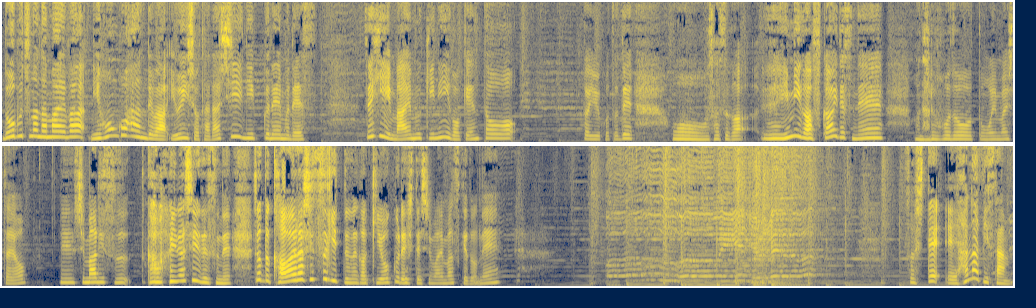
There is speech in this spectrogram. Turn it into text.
動物の名前は日本語版では由緒正しいニックネームですぜひ前向きにご検討をということでおおさすが、えー、意味が深いですねなるほどと思いましたよね、シマリス、可愛らしいですね。ちょっと可愛らしすぎてなんか気遅れしてしまいますけどね。そして、えー、花火さん。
